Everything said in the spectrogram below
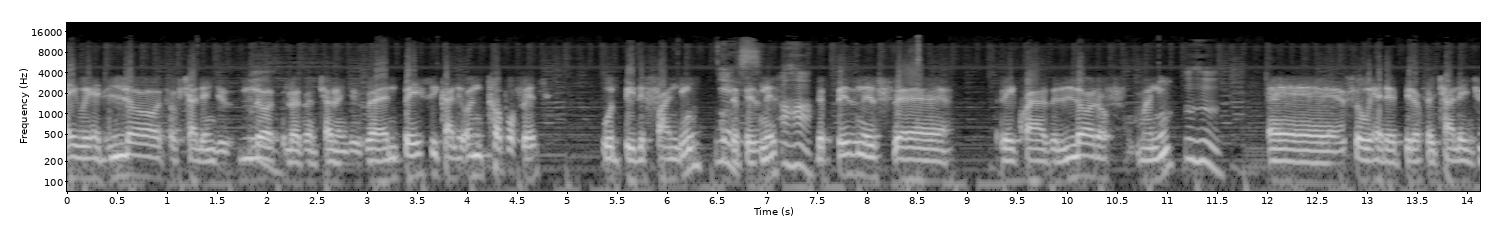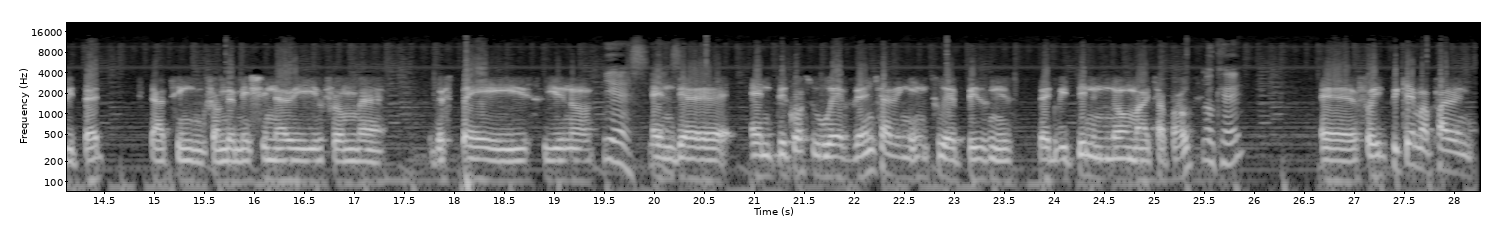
hey, we had lots of challenges, lots, lots of challenges. And basically, on top of it, would be the funding Yes, of the business. uh-huh. The business uh, requires a lot of money. Mm-hmm. Uh, so we had a bit of a challenge with that, starting from the machinery, from uh, the space, you know. Yes. And yes. uh, and because we were venturing into a business that we didn't know much about, okay. Uh, so it became apparent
